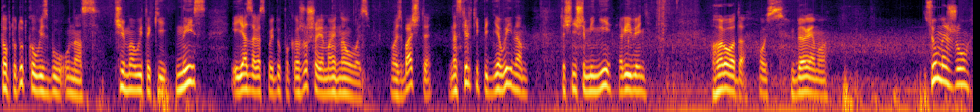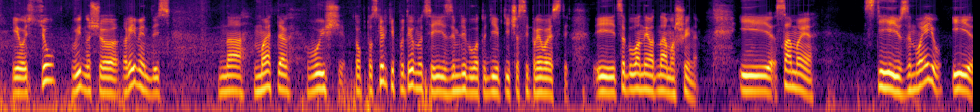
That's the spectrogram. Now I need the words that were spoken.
Тобто тут колись був у нас чималий такий низ, і я зараз пойду покажу, що я маю на увазі. Ось бачите, наскільки підняли нам, точніше мені, рівень города. Ось беремо цю межу і ось цю. Видно, що рівень десь на метр вище. Тобто, скільки потрібно цієї землі було тоді в ті часи привезти. І це була не одна машина. І саме з тією землею і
